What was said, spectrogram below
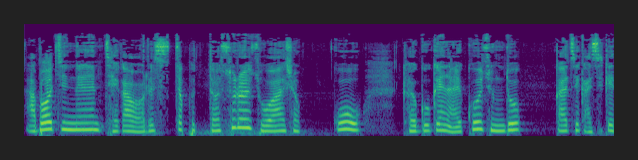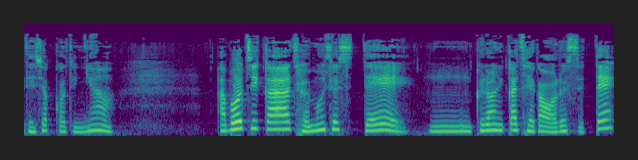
아버지는 제가 어렸을 적부터 술을 좋아하셨고 결국엔 알코올 중독 까지 가시게 되셨거든요. 아버지가 젊으셨을 때, 음, 그러니까 제가 어렸을 때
